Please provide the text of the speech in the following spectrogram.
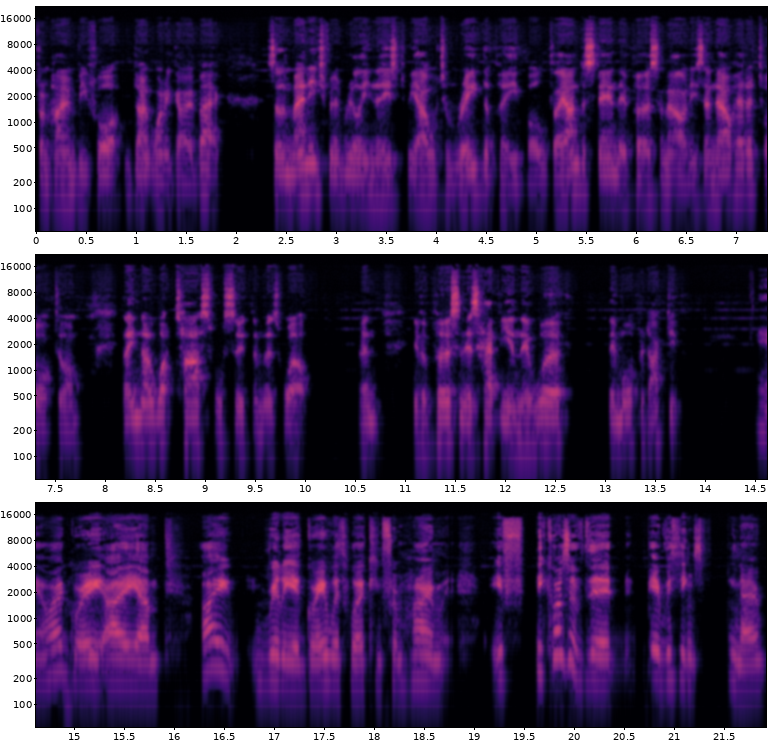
from home before don't want to go back. So the management really needs to be able to read the people. They understand their personalities. They know how to talk to them. They know what tasks will suit them as well. And if a person is happy in their work, they're more productive. Yeah, I agree. I um, I really agree with working from home if because of the everything's you know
